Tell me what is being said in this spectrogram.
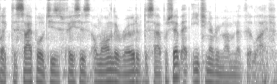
like disciple of Jesus faces along the road of discipleship at each and every moment of their life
